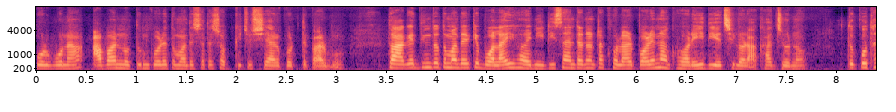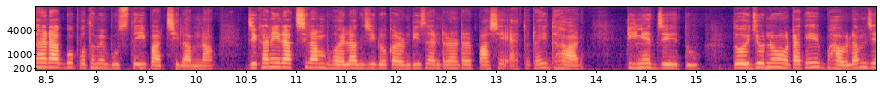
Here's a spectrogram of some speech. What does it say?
করব না। আবার নতুন করে তোমাদের সাথে সব কিছু শেয়ার করতে পারব। তো আগের দিন তো তোমাদেরকে বলাই হয়নি, ডিস অ্যান্টানাটা খোলার পরে না ঘরেই দিয়েছিল রাখার জন্য। তো কোথায় রাখব প্রথমে বুঝতেই পারছিলাম না। যেখানেই রাখছিলাম ভয় লাগছিল, কারণ ডিসঅ্যান্টানাটার পাশে এতটাই ধার। টিনের যেহেতু, তো ওই জন্য ওটাকে ভাবলাম যে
